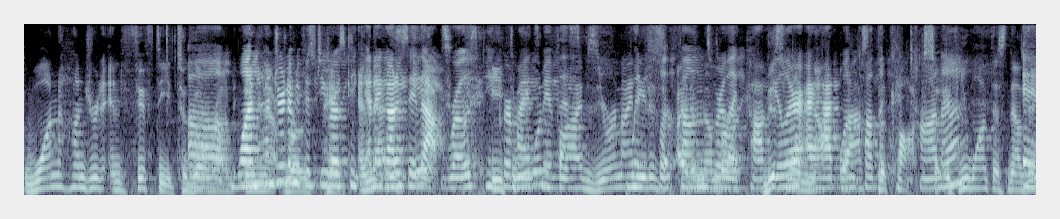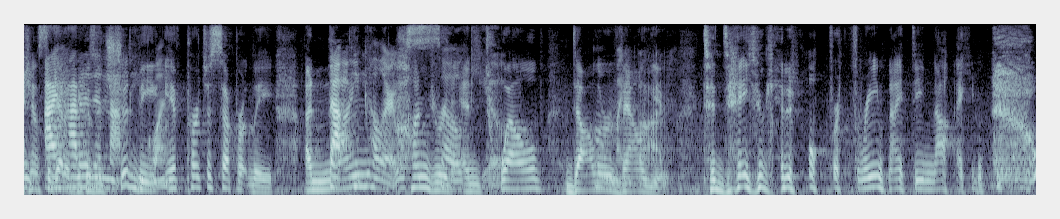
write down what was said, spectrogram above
150 to go Uh, around. in that 150 rose pink, and I gotta say that rose pink reminds me of this E315-098 when flip phones were, like, popular, I had one called the clock. So if you want this, now's your chance to get it it because it should be, one. if purchased separately, a That pink color, it was so cute. $912 Oh value. God. Today you get it home for 399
